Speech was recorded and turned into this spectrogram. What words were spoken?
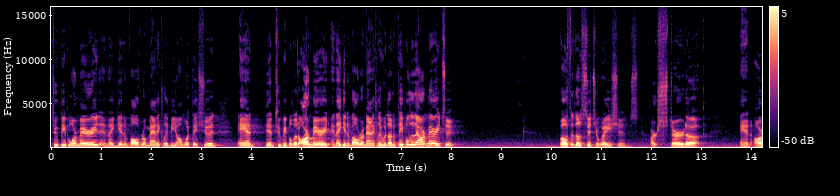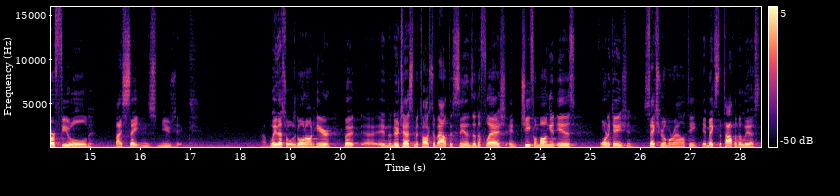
two people are married and they get involved romantically beyond what they should, and then two people that are married and they get involved romantically with other people that they aren't married to. Both of those situations are stirred up and are fueled by Satan's music. I believe that's what was going on here, but uh, in the New Testament talks about the sins of the flesh, and chief among it is fornication, sexual immorality. It makes the top of the list,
